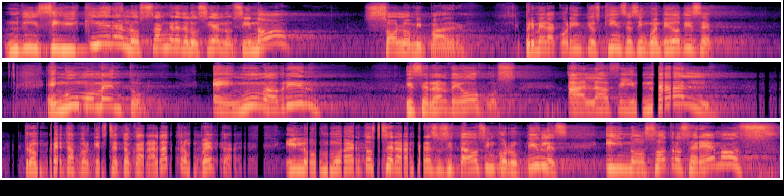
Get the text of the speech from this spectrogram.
ni siquiera los sangre de los cielos, sino solo mi Padre. Primera Corintios 15, 52 dice, en un momento, en un abrir y cerrar de ojos, a la final trompeta porque se tocará la trompeta y los muertos serán resucitados incorruptibles y nosotros seremos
